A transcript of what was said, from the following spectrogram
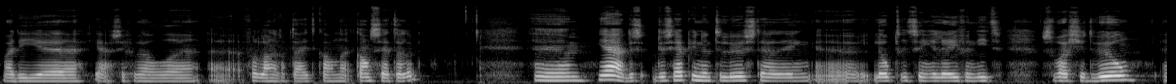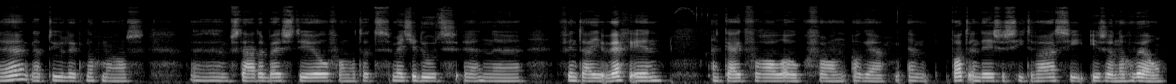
waar hij uh, ja, zich wel voor langere tijd kan, kan settelen. Um, ja, dus, dus heb je een teleurstelling, loopt er iets in je leven niet zoals je het wil. Hè? Natuurlijk, nogmaals, ehm, sta erbij stil van wat het met je doet en vind daar je weg in. En kijk vooral ook van, oh ja, en wat in deze situatie is er nog wel?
